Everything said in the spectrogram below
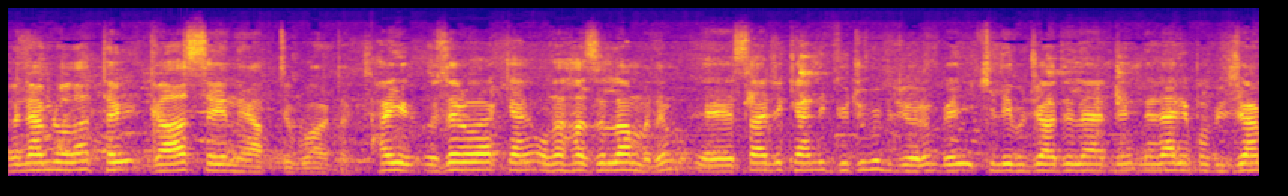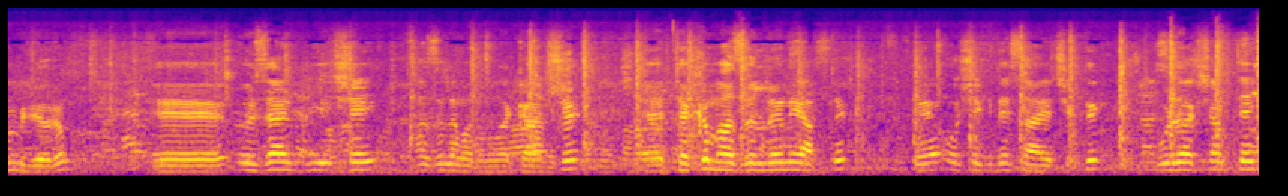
Önemli olan ta- Galatasaray'ın ne yaptığı bu arada. Hayır özel olarak yani ona hazırlanmadım. Ee, sadece kendi gücümü biliyorum ve ikili mücadelelerde neler yapabileceğimi biliyorum. Ee, özel bir şey hazırlamadım ona karşı. Ee, takım hazırlığını yaptık ve o şekilde sahaya çıktık. Burada akşam tek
